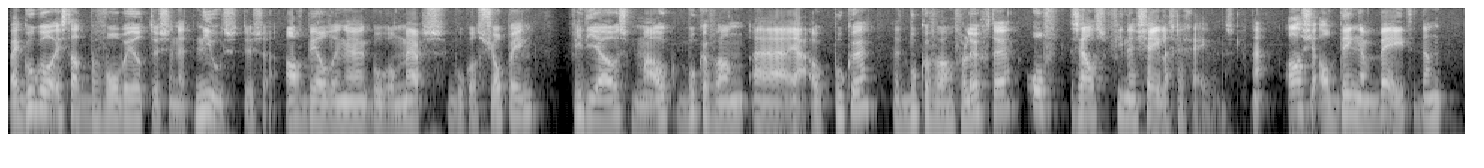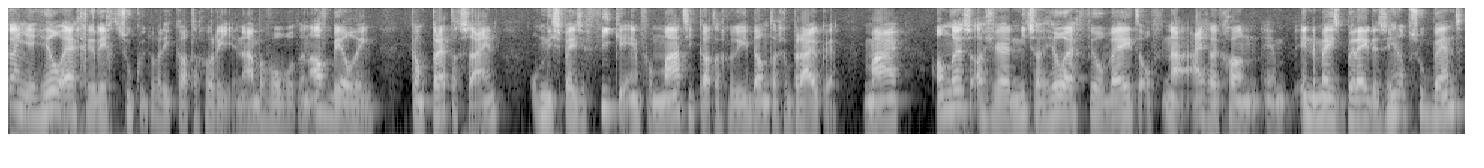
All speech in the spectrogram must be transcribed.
Bij Google is dat bijvoorbeeld tussen het nieuws, tussen afbeeldingen, Google Maps, Google Shopping, video's, maar ook boeken van, uh, ja, ook boeken, het boeken van vluchten of zelfs financiële gegevens. Nou, als je al dingen weet, dan kan je heel erg gericht zoeken door die categorieën naar bijvoorbeeld een afbeelding. Het kan prettig zijn om die specifieke informatiecategorie dan te gebruiken. Maar anders, als je niet zo heel erg veel weet of nou, eigenlijk gewoon in de meest brede zin op zoek bent,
